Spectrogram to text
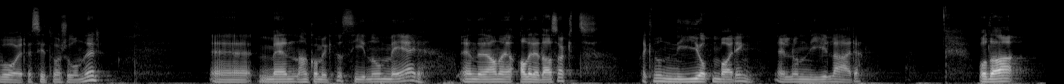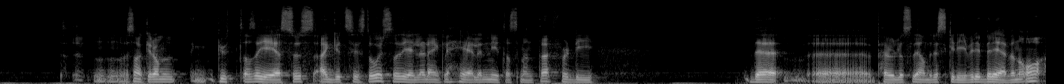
våre situasjoner. Eh, men han kommer ikke til å si noe mer enn det han allerede har sagt. Det er ikke noen ny åpenbaring eller noen ny lære. Og da vi snakker om Gud, altså Jesus er Guds siste ord, så gjelder det egentlig hele Nytestamentet. Fordi det eh, Paulus og de andre skriver i brevene òg,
